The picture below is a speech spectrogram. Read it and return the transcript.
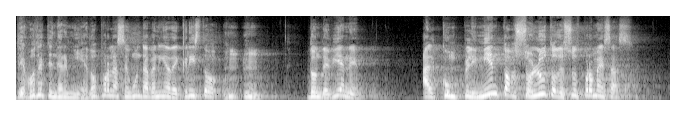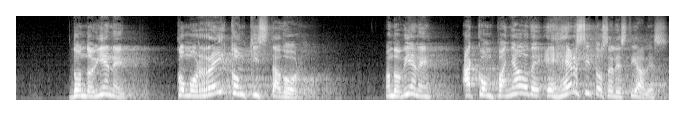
¿Debo de tener miedo por la segunda venida de Cristo, donde viene al cumplimiento absoluto de sus promesas, donde viene como rey conquistador, cuando viene acompañado de ejércitos celestiales,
